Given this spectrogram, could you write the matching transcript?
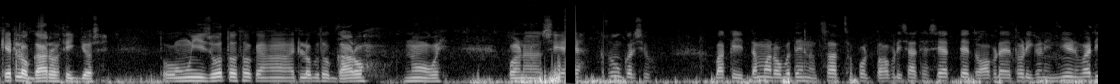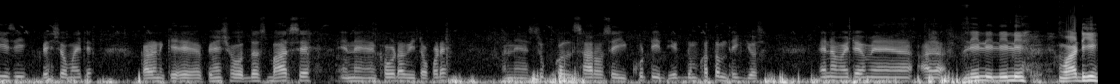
કેટલો ગારો થઈ ગયો છે. તો હું એ જોતો હતો કે આ એટલો બધો ગારો ન હોય. પણ છે, શું કરશું? બાકી તમારો બધાનો સાથ સપોર્ટ તો આપણી સાથે છે તે. તો આપણે થોડી ઘણી નીણ વાઢીએ છીએ ભેંસો માટે. કારણ કે ભેંસો દસ બાર છે, એને ખવડાવવી તો પડે. અને સુકલ સારો છે એ ખૂટી એકદમ ખતમ થઈ ગયો છે. એના માટે અમે લીલી લીલી વાઢીએ.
